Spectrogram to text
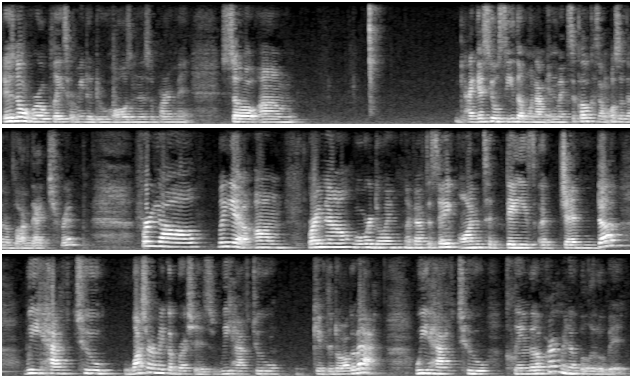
there's no real place for me to do hauls in this apartment so um i guess you'll see them when i'm in mexico because i'm also gonna vlog that trip for y'all but yeah um right now what we're doing like i have to say on today's agenda we have to wash our makeup brushes we have to give the dog a bath. We have to clean the apartment up a little bit.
